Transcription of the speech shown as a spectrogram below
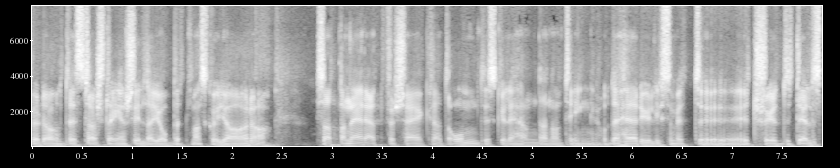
för det största enskilda jobbet man ska göra. Så att man är rätt försäkrad om det skulle hända någonting. Och det här är ju liksom ett, eh, ett skydd, dels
